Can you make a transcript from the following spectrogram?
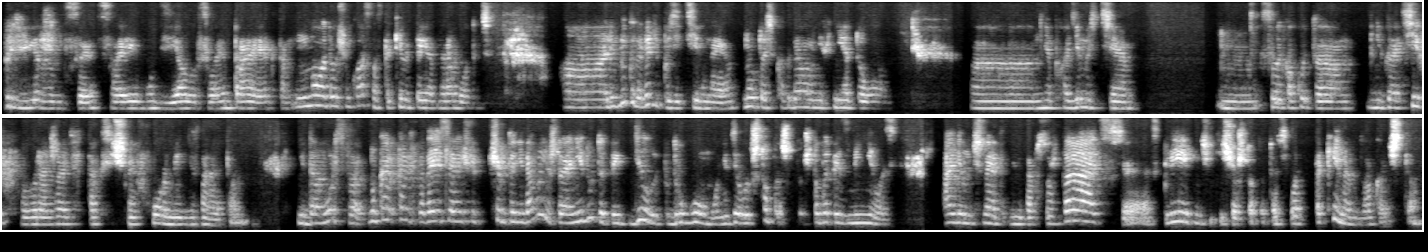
приверженцы своему делу, своим проектам. Ну, это очень классно, с такими приятно работать. А, люблю, когда люди позитивные. Ну, то есть, когда у них нету э, необходимости свой какой-то негатив выражать в токсичной форме, не знаю, там, недовольство. Ну, конечно, когда если они чем-то недовольны, что они идут это делают по-другому, они делают что-то, чтобы это изменилось. Они начинают это обсуждать, э, сплетничать, еще что-то. То есть вот такие, наверное, два качества.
